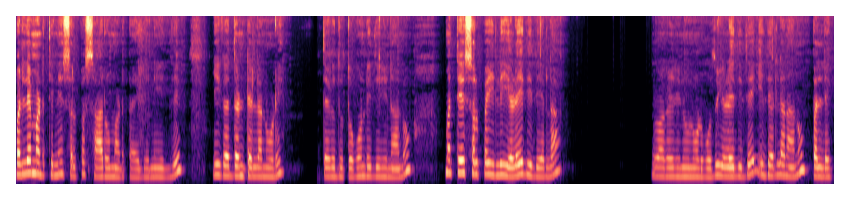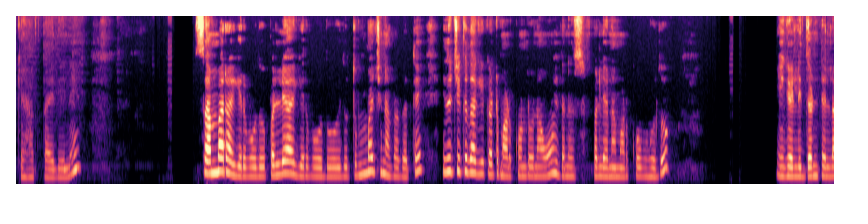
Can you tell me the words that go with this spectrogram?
ಪಲ್ಯ ಮಾಡ್ತೀನಿ, ಸ್ವಲ್ಪ ಸಾರು ಮಾಡ್ತಾ ಇದ್ದೀನಿ ಇಲ್ಲಿ. ಈಗ ದಂಟೆಲ್ಲ ನೋಡಿ. ತೆಗೆದು ತೊಗೊಂಡಿದ್ದೀನಿ ನಾನು. ಮತ್ತು ಸ್ವಲ್ಪ ಇಲ್ಲಿ ಎಳೆದಿದೆಯಲ್ಲ? ಇವಾಗ ಇಲ್ಲಿ ನೀವು ನೋಡ್ಬೋದು ಎಳೆದಿದೆ. ಇದೆಲ್ಲ ನಾನು ಪಲ್ಯಕ್ಕೆ ಹಾಕ್ತಾಯಿದ್ದೀನಿ ಸಾಂಬಾರಾಗಿರ್ಬೋದು ಪಲ್ಯ ಆಗಿರ್ಬೋದು, ಇದು ತುಂಬ ಚೆನ್ನಾಗಾಗತ್ತೆ. ಇದು ಚಿಕ್ಕದಾಗಿ ಕಟ್ ಮಾಡಿಕೊಂಡು ನಾವು ಇದನ್ನು ಪಲ್ಯನ ಮಾಡ್ಕೋಬಹುದು. ಈಗ ಇಲ್ಲಿ ದಂಟೆಲ್ಲ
